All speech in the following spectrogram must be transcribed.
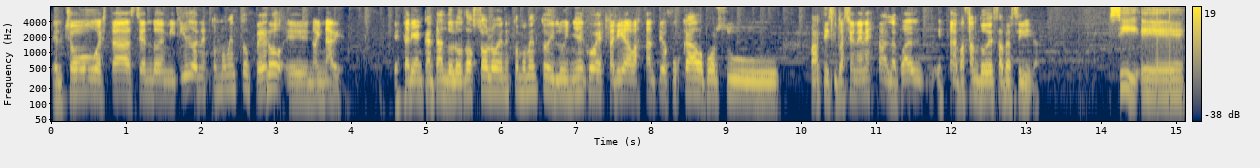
el show está siendo emitido en estos momentos, pero eh, no hay nadie. Estarían cantando los dos solos en estos momentos y Luis Ñeco estaría bastante ofuscado por su participación en esta, la cual está pasando desapercibida. Sí, eh,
